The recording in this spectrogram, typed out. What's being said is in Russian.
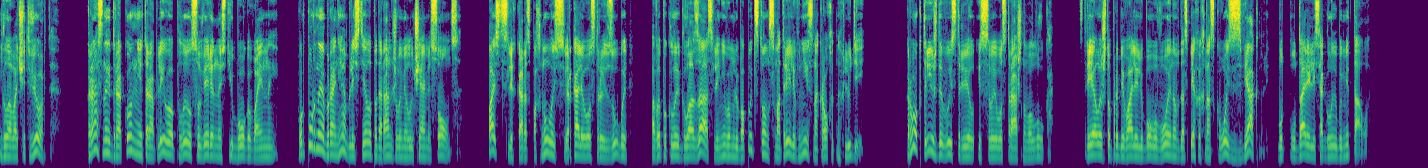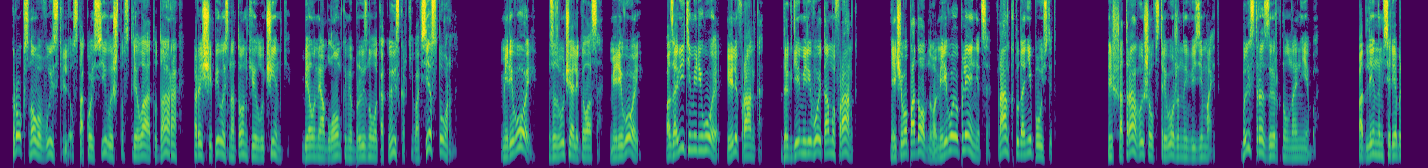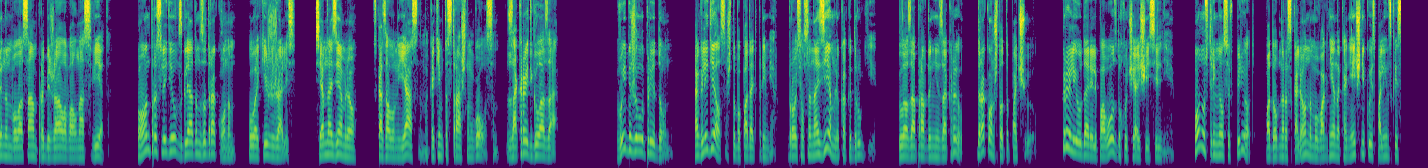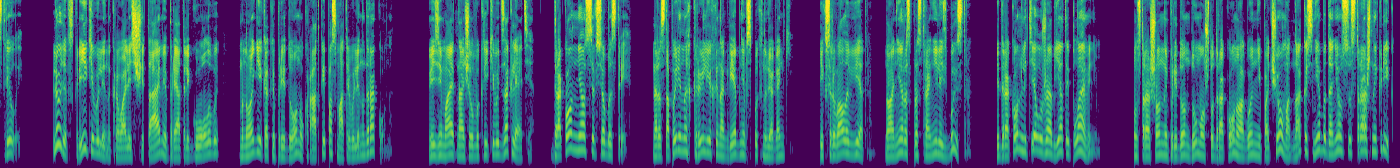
Глава 4. Красный дракон неторопливо плыл с уверенностью бога войны. Пурпурная броня блестела под оранжевыми лучами солнца. Пасть слегка распахнулась, сверкали острые зубы, а выпуклые глаза с ленивым любопытством смотрели вниз на крохотных людей. Крок трижды выстрелил из своего страшного лука. Стрелы, что пробивали любого воина в доспехах насквозь, звякнули, будто ударились о глыбы металла. Крок снова выстрелил с такой силой, что стрела от удара расщепилась на тонкие лучинки, белыми обломками брызнула, как искорки, во все стороны. «Миревой!» — зазвучали голоса. «Миревой! Позовите Миревое или Франка! Да где Миревой, там и Франк!» «Ничего подобного, Миревой у пленницы, Франк туда не пустит!» Из шатра вышел встревоженный Визимайт. Быстро зыркнул на небо. По длинным серебряным волосам пробежала волна света. Он проследил взглядом за драконом, кулаки сжались. «Всем на землю!» — сказал он ясным и каким-то страшным голосом. «Закрыть глаза!» Выбежал и Придон. Огляделся, чтобы подать пример. Бросился на землю, как и другие. Глаза, правда, не закрыл. Дракон что-то почуял. Крылья ударили по воздуху чаще и сильнее. Он устремился вперед, подобно раскаленному в огне наконечнику исполинской стрелы. Люди вскрикивали, накрывались щитами, прятали головы. Многие, как и Придон, украдкой посматривали на дракона. Визимайт начал выкрикивать заклятие. Дракон несся все быстрее. На растопыренных крыльях и на гребне вспыхнули огоньки. Их срывало ветром, но они распространились быстро, и дракон летел уже объятый пламенем. Устрашенный Придон думал, что дракону огонь нипочем, однако с неба донесся страшный крик.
